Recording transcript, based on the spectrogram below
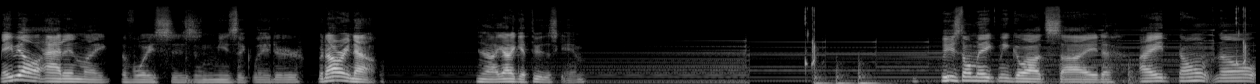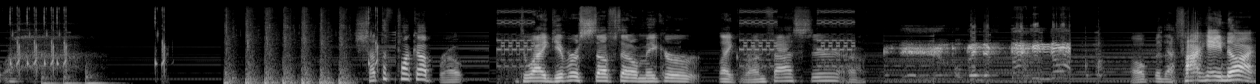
Maybe I'll add in like the voices and music later, but not right now. You know, I gotta get through this game. Please don't make me go outside. I don't know. Shut the fuck up, bro. Do I give her stuff that'll make her, like, run faster? Oh. Open the fucking door! Open the fucking door.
